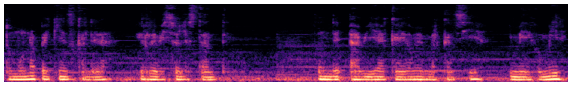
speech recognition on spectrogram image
tomó una pequeña escalera y revisó el estante donde había caído mi mercancía y me dijo, mire,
